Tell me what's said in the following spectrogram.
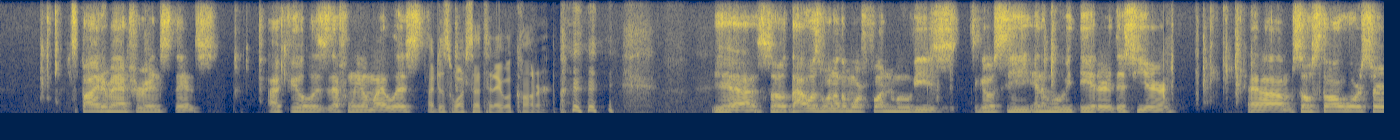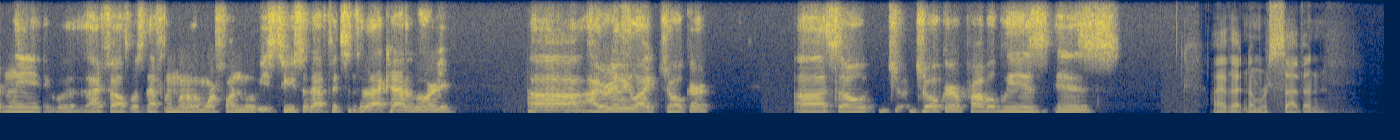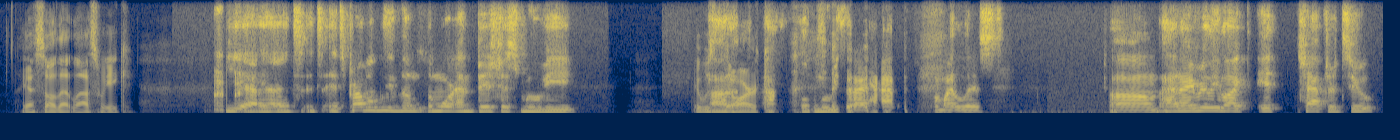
Spider Man, for instance, I feel is definitely on my list. I just watched that today with Connor. Yeah, so that was one of the more fun movies to go see in a movie theater this year. Um, so Star Wars certainly was- I felt was definitely one of the more fun movies too. So that fits into that category. Uh, I really like Joker. Uh, so J- Joker probably is is I have that number seven. Yeah, I saw that last week. yeah yeah it's it's it's probably the the more ambitious movie It was uh, dark. movies that I have on my list. Um, and I really liked it. Chapter two.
